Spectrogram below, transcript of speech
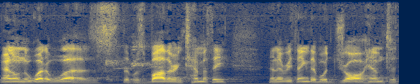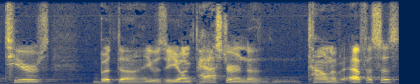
I don't know what it was that was bothering Timothy and everything that would draw him to tears, but uh, he was a young pastor in the town of Ephesus,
